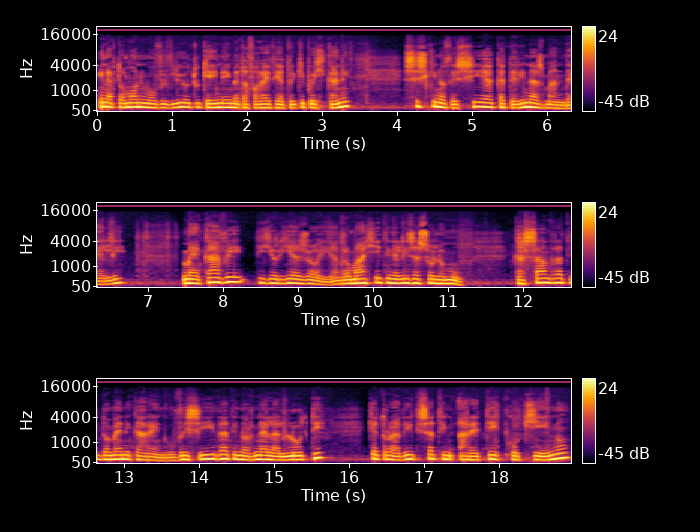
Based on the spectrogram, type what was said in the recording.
είναι από το μόνιμο βιβλίο του και είναι η μεταφορά η θεατρική που έχει κάνει σε σκηνοθεσία Κατερίνας Μαντέλη με κάβη τη Γεωργία Ζώη, Ανδρομάχη την Ελίζα Σολομού, Κασάνδρα την Τομένη Καρέγκου, Βρυσιίδα την Ορνέλα Λούτη και Τροαδίτησα την Αρετή Κοκκίνου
